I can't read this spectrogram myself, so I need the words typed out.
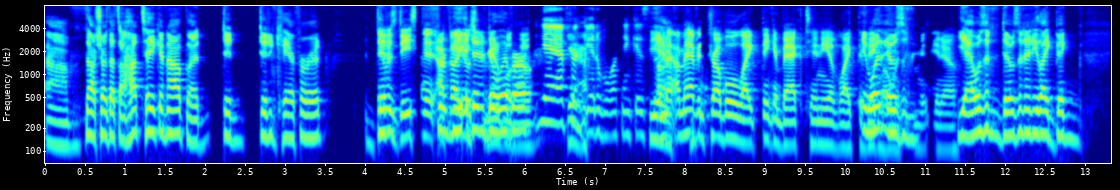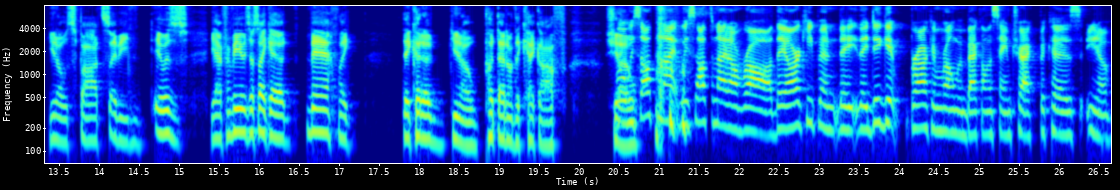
Um, not sure if that's a hot take or not, but did didn't care for it. It Didn't, was decent. for I felt me, like it it didn't deliver. though. Yeah, Yeah. forgettable. I think is the Yeah. I'm, I'm having trouble like thinking back to any of like the It big was- it moments was- for me, you know. Yeah, it wasn't there wasn't any like big, you know, spots. I mean, it was yeah, for me it was just like a meh, like they could have, you know, put that on the kickoff show. Well, we saw tonight. we saw tonight on Raw. They are keeping. They they did get Brock and Roman back on the same track because you know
